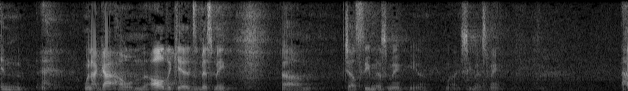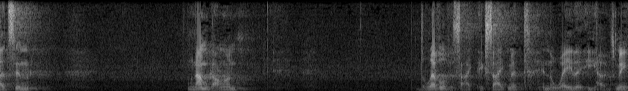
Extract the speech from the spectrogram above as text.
And when I got home, all the kids missed me. Um, Chelsea missed me, you know, like she missed me. Hudson, when I'm gone, the level of excitement and the way that he hugs me,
